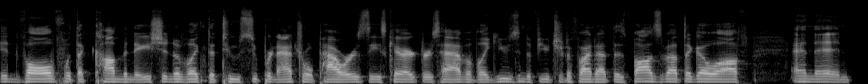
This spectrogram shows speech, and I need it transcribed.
involved with a combination of like the two supernatural powers these characters have of like using the future to find out this bomb's about to go off and then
